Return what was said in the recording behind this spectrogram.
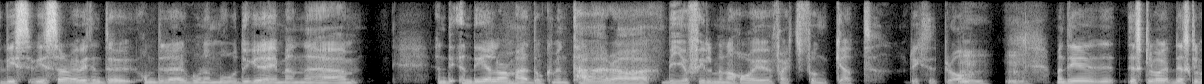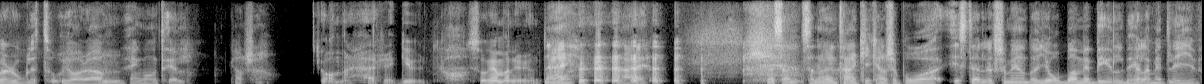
vissa, vissa, jag vet inte om det där går någon modegrej, men eh, en, en del av de här dokumentära biofilmerna har ju faktiskt funkat riktigt bra. Mm. Mm. Men det, det, skulle vara, det skulle vara roligt att göra Mm. en gång till, kanske. Ja, men herregud. Så gammal är du inte. Nej, nej. Men sen, sen har jag en tanke kanske på, istället som jag ändå jobbar med bild hela mitt liv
